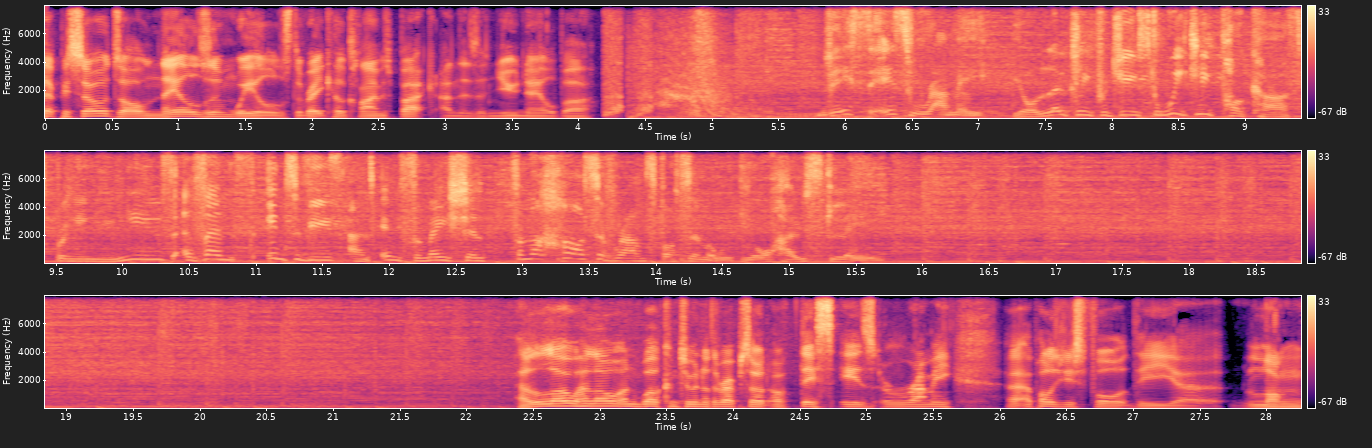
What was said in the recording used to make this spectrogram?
episode's all nails and wheels. The rake hill climbs back, and there's a new nail bar. This is Rammy, your locally produced weekly podcast bringing you news, events, interviews, and information from the heart of Ramsbottom with your host, Lee. Hello, hello, and welcome to another episode of This is Rammy. Uh, apologies for the uh, long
